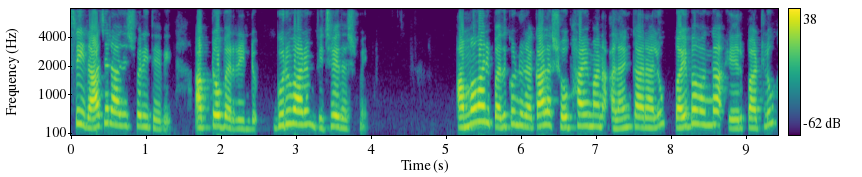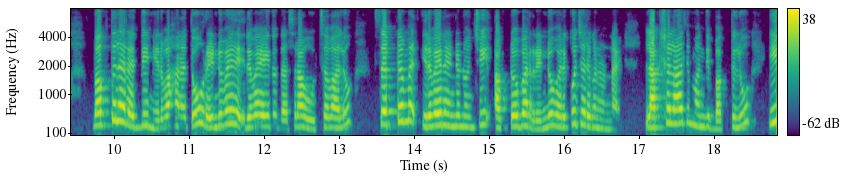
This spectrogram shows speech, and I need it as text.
శ్రీ రాజరాజేశ్వరి దేవి అక్టోబర్ రెండు గురువారం విజయదశమి. అమ్మవారి పదకొండు రకాల శోభాయమాన అలంకారాలు వైభవంగా ఏర్పాట్లు భక్తుల రద్దీ నిర్వహణతో రెండు వేల ఇరవై ఐదు దసరా ఉత్సవాలు సెప్టెంబర్ ఇరవై రెండు నుంచి అక్టోబర్ రెండు వరకు జరగనున్నాయి. లక్షలాది మంది భక్తులు ఈ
